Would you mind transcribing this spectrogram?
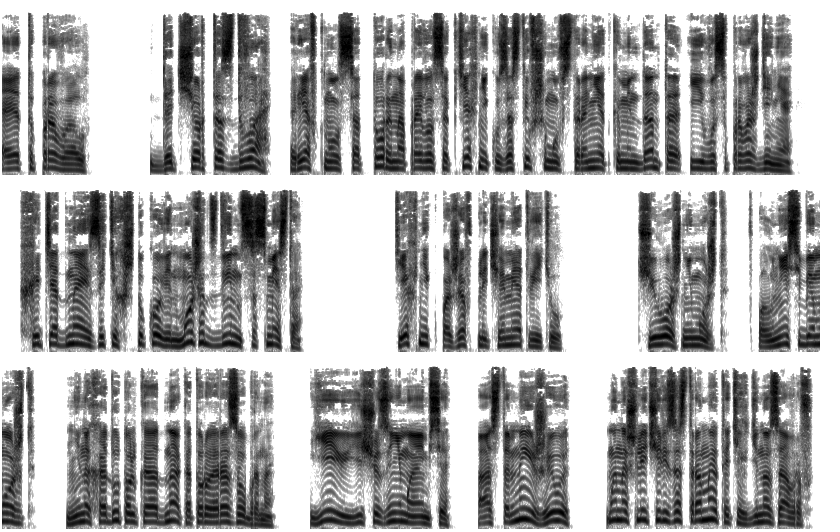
«Это провал». «Да черта с два!» — рявкнул Саттор и направился к технику, застывшему в стороне от коменданта и его сопровождения. «Хоть одна из этих штуковин может сдвинуться с места?» Техник, пожав плечами, ответил. «Чего ж не может? Вполне себе может. Не на ходу только одна, которая разобрана. Ею еще занимаемся, а остальные живы, мы нашли через астронет этих динозавров,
